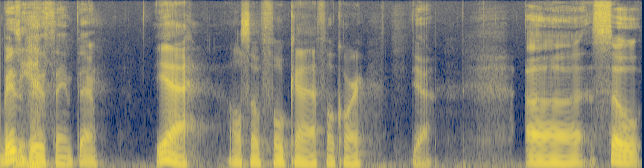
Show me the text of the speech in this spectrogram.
basically yeah. the same thing. Yeah, also folk uh, folk horror. Yeah. Uh, so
